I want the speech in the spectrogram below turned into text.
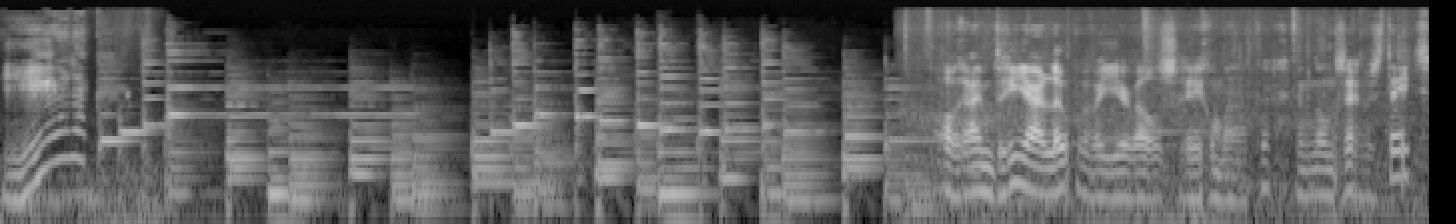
Heerlijk. Al ruim drie jaar lopen we hier wel eens regelmatig. En dan zeggen we steeds,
